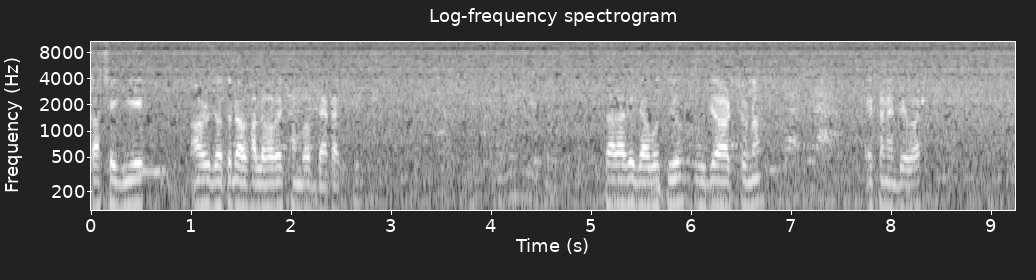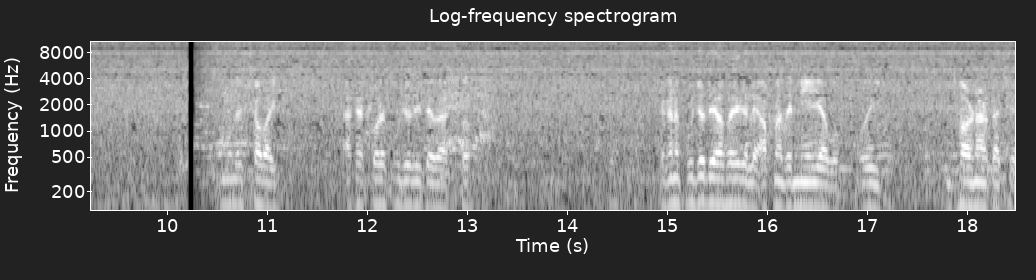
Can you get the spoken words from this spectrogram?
কাছে গিয়ে আরও যতটা ভালোভাবে সম্ভব দেখাচ্ছি। তার আগে যাবতীয় পূজা, অর্চনা এখানে দেওয়ার। আমাদের সবাই এক এক করে পুজো দিতে ব্যস্ত। এখানে পুজো দেওয়া হয়ে গেলে আপনাদের নিয়ে যাব ওই ঝর্ণার কাছে।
